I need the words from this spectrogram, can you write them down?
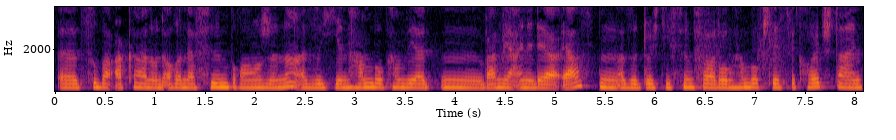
äh, zu beackern und auch in der Filmbranche. Ne? Also hier in Hamburg haben wir, waren wir eine der ersten, also durch die Filmförderung Hamburg-Schleswig-Holstein,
